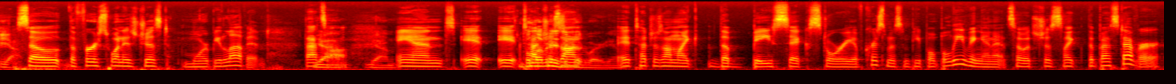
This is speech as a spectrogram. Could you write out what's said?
Yeah. So the first one is just more beloved. That's Yeah, all. yeah. And it it Beloved touches is a on good word, yeah. it touches on like the basic story of Christmas and people believing in it. So it's just like the best ever.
